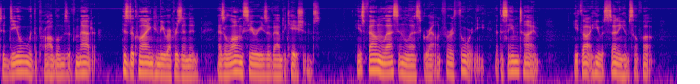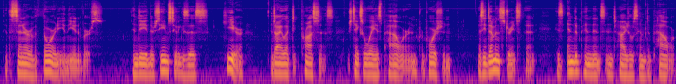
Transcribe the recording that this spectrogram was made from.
to deal with the problems of matter. His decline can be represented as a long series of abdications. He has found less and less ground for authority. At the same time, he thought he was setting himself up at the center of authority in the universe. Indeed, there seems to exist here a dialectic process which takes away his power and proportion, as he demonstrates that his independence entitles him to power.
